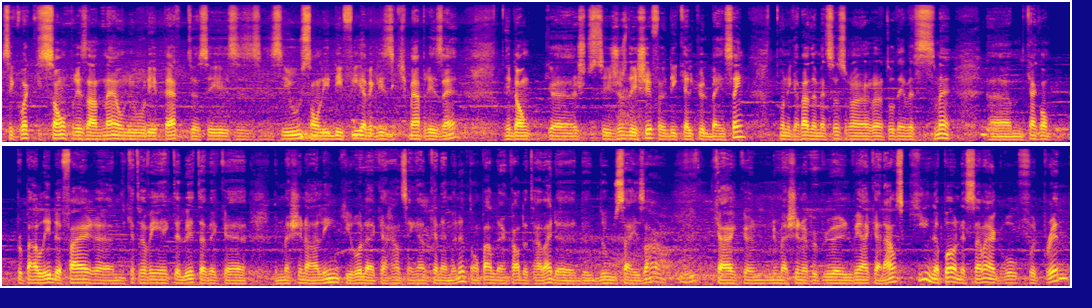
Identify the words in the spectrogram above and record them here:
c'est quoi qui sont présentement au niveau des pertes, c'est où sont les défis avec les équipements présents? Et donc, euh, c'est juste des chiffres, des calculs bien simples. On est capable de mettre ça sur un, taux d'investissement. Euh, quand on peut parler de faire 80 euh, hectolitres avec une machine en ligne qui roule à 40-50 cannes à minute, on parle d'un quart de travail de, 12-16 heures. Mm-hmm. Quand une machine un peu plus élevée en cadence, qui n'a pas nécessairement un gros footprint,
